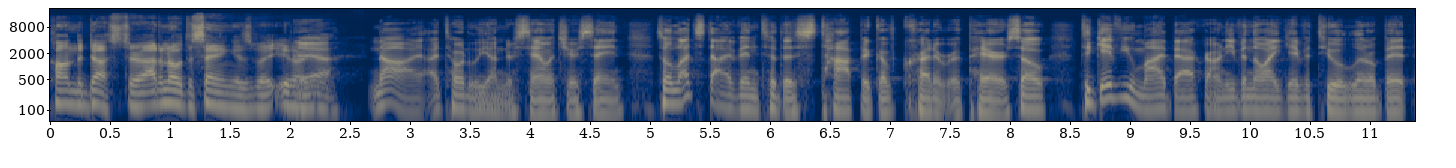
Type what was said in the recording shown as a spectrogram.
con the dust, or I don't know what the saying is, but you know. Yeah. No, I, I, totally understand what you're saying. So let's dive into this topic of credit repair. So, to give you my background, even though I gave it to you a little bit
